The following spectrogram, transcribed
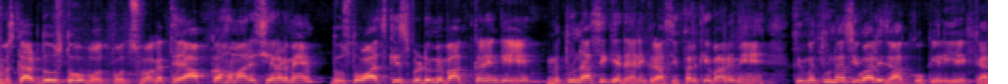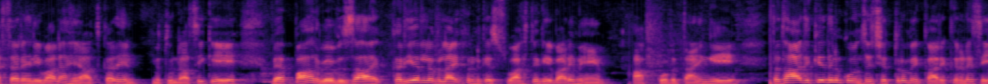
नमस्कार दोस्तों बहुत बहुत स्वागत है आपका हमारे चैनल में। दोस्तों, आज की इस वीडियो में बात करेंगे मिथुन राशि के दैनिक राशिफल के बारे में। कि मिथुन राशि वाले जातकों के लिए कैसा रहने वाला है आज का दिन? मिथुन राशि के व्यापार, व्यवसाय करियर लव लाइफ उनके स्वास्थ्य के बारे में आपको बताएँगे। तथा आज के दिन कौन से क्षेत्रों में कार्य करने से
